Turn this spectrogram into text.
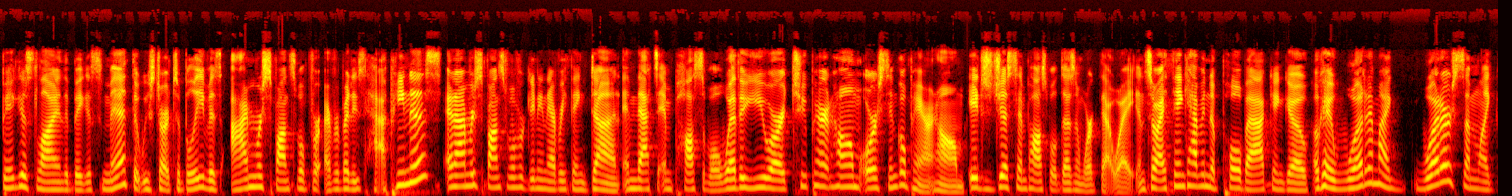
biggest lie and the biggest myth that we start to believe is I'm responsible for everybody's happiness and I'm responsible for getting everything done. And that's impossible. Whether you are a two-parent home or a single parent home, it's just impossible. It doesn't work that way. And so I think having to pull back and go, okay, what am I what are some like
